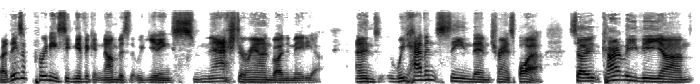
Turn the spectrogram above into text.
Right? These are pretty significant numbers that we're getting smashed around by the media. And we haven't seen them transpire. So currently, the um,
